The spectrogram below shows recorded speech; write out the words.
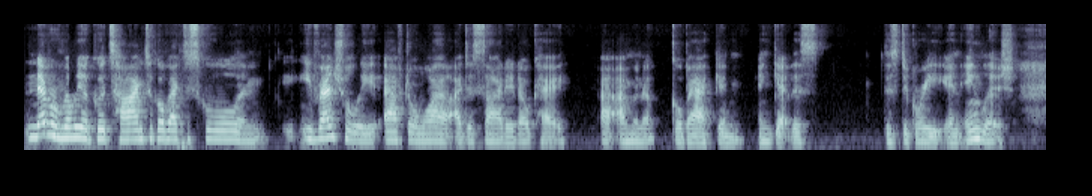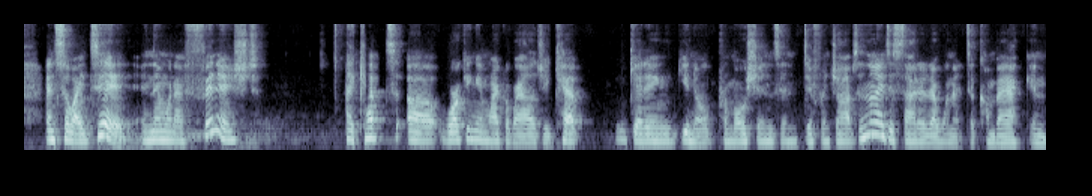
never really a good time to go back to school. And eventually, after a while, I decided, okay, I- am going to go back and, and get this this degree in English. And so I did. And then when I finished, I kept uh, working in microbiology, kept getting you know promotions and different jobs and then i decided i wanted to come back and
